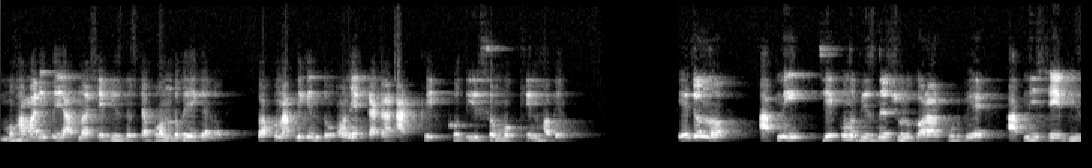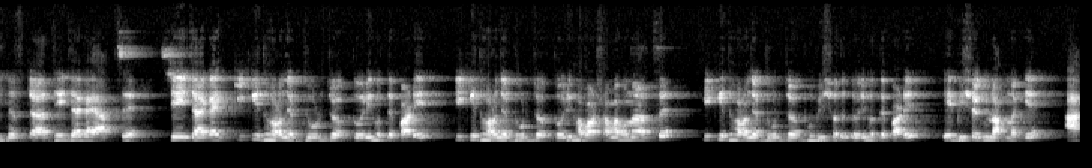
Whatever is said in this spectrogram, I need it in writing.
মহামারীতে আপনার সেই বিজনেসটা বন্ধ হয়ে গেল, তখন আপনি কিন্তু অনেক টাকা আর্থিক ক্ষতির সম্মুখীন হবেন। এজন্য আপনি যে কোনো বিজনেস শুরু করার পূর্বে আপনি সেই বিজনেসটা যেই জায়গায় আছে, সেই জায়গায় কি কি ধরনের দুর্যোগ তৈরি হতে পারে, কি কি ধরনের দুর্যোগ তৈরি হওয়ার সম্ভাবনা আছে, কি কি ধরনের দুর্যোগ ভবিষ্যতে তৈরি হতে পারে, এই বিষয়গুলো আপনাকে আগ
